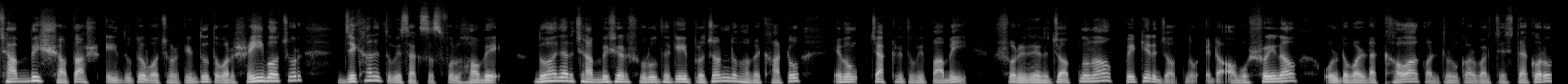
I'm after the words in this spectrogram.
ছাব্বিশ, সাতাশ, এই দুটো বছর কিন্তু তোমার সেই বছর যেখানে তুমি সাকসেসফুল হবে। দু হাজার ছাব্বিশের শুরু থেকেই প্রচণ্ডভাবে খাটো এবং চাকরি তুমি পাবেই। শরীরের যত্ন নাও, পেটের যত্ন, এটা অবশ্যই নাও। উল্টোপাল্টা খাওয়া কন্ট্রোল করবার চেষ্টা করো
